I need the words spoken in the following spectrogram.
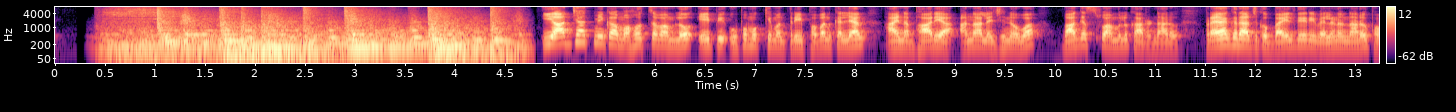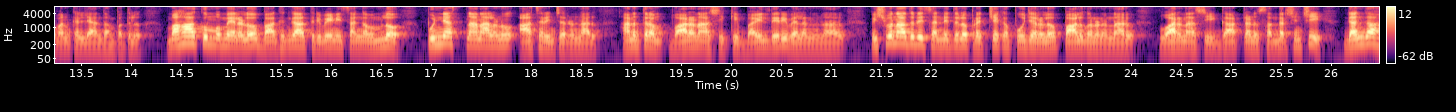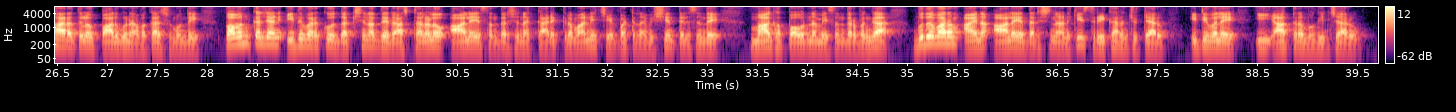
ఈ ఆధ్యాత్మిక మహోత్సవంలో ఏపీ ఉప ముఖ్యమంత్రి పవన్ కళ్యాణ్ ఆయన భార్య అన్నా లెజినోవా భాగస్వాములు కానున్నారు. ప్రయాగరాజ్కు బయలుదేరి వెళ్ళనున్నారు పవన్ కళ్యాణ్ దంపతులు. మహాకుంభమేళలో భాగంగా త్రివేణి సంగమంలో పుణ్య స్నానాలను ఆచరించనున్నారు. అనంతరం వారణాసికి బయలుదేరి వెళ్ళనున్నారు విశ్వనాథుడి సన్నిధిలో ప్రత్యేక పూజలలో పాల్గొననున్నారు. వారణాసి ఘాట్లను సందర్శించి గంగా హారతిలో పాల్గొనే అవకాశం ఉంది. పవన్ కళ్యాణ్ ఇదివరకు దక్షిణాది రాష్ట్రాలలో ఆలయ సందర్శన కార్యక్రమాన్ని చేపట్టిన విషయం తెలిసిందే. మాఘ పౌర్ణమి సందర్భంగా బుధవారం ఆయన ఆలయ దర్శనానికి శ్రీకారం చుట్టారు. ఇటీవలే ఈ యాత్ర ముగించారు.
